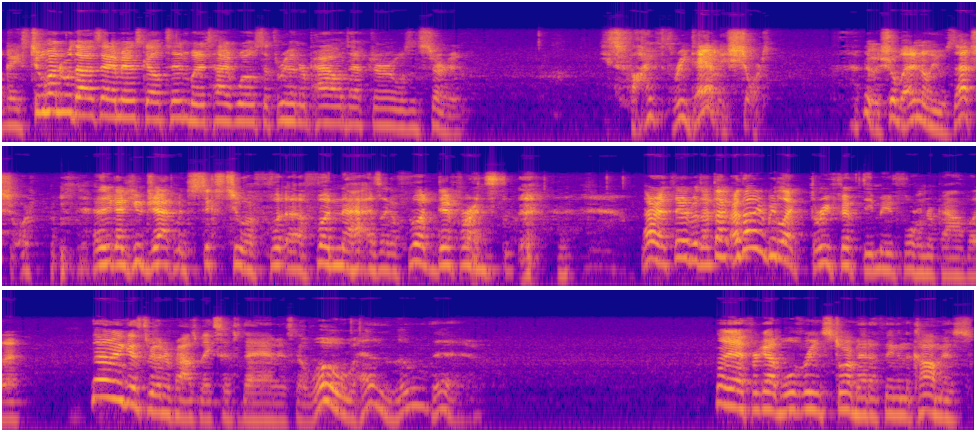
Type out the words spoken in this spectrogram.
Okay, he's 200 without adamantium skeleton, but his height rose to 300 pounds after it was inserted. He's 5'3". Damn, he's short. I was short, but I didn't know he was that short. and then you got Hugh Jackman, 6'2", a foot, a foot and a half. It's like a foot difference. All right, fair, but I thought I thought it'd be like 350, maybe 400 pounds, but uh, no, I guess 300 pounds makes sense. Damn, let's go. Whoa, hello there. Oh yeah, I forgot Wolverine Storm had a thing in the comics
